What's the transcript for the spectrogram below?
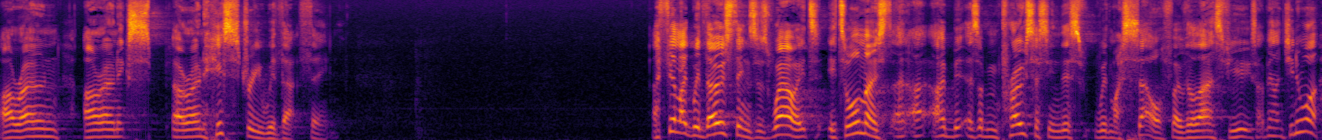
our own, our own, our own history with that thing. I feel like with those things as well, it's, it's almost, I, I, as I've been processing this with myself over the last few weeks, I've been like, do you know what?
